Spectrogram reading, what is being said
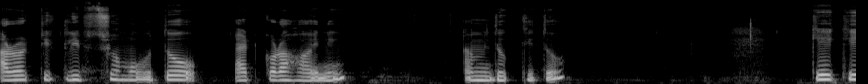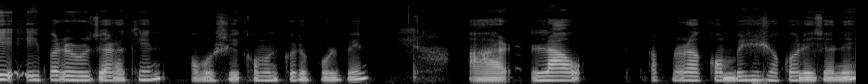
আরও একটি ক্লিপস সম্ভবত অ্যাড করা হয়নি। আমি দুঃখিত। কে কে এই পারে রোজা রাখেন অবশ্যই কমেন্ট করে বলবেন। আর লাউ আপনারা কম বেশি সকলেই জানেন।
